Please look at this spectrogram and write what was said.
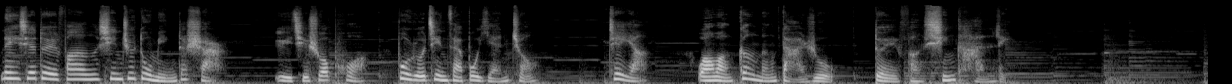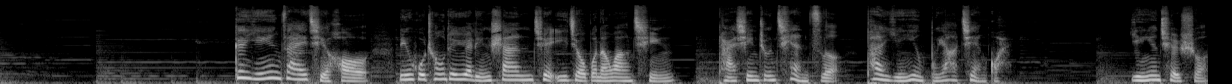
那些对方心知肚明的事儿，与其说破，不如尽在不言中，这样，往往更能打入对方心坎里。跟莹莹在一起后，令狐冲对岳灵珊却依旧不能忘情，他心中歉责，盼莹莹不要见怪。莹莹却说：“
